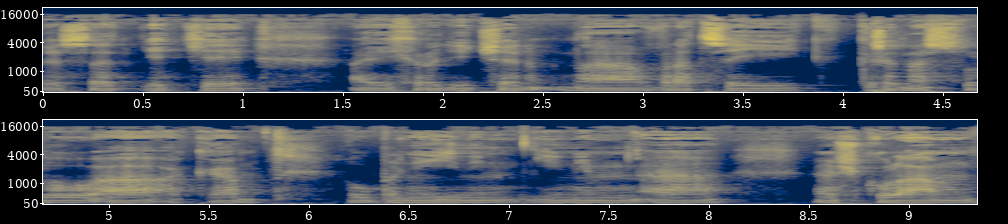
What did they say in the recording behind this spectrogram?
že se děti a jejich rodiče vracejí k řemeslu a, a k úplně jiným, jiným a, školám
